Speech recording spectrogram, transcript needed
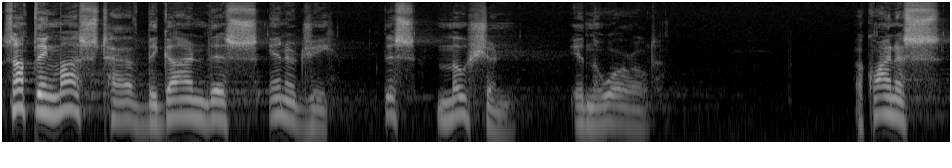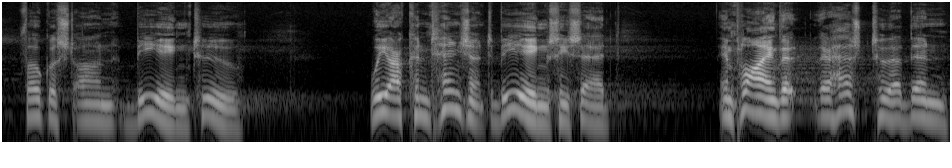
something must have begun this energy, this motion in the world. Aquinas focused on being too. We are contingent beings, he said, implying that there has to have been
